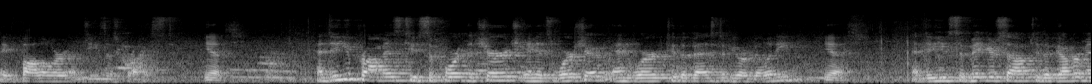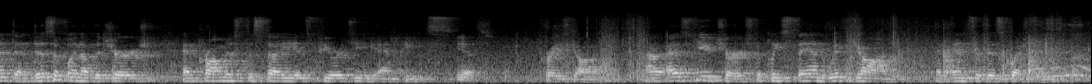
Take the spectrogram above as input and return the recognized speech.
a follower of Jesus Christ? Yes. And do you promise to support the church in its worship and work to the best of your ability? Yes. And do you submit yourself to the government and discipline of the church and promise to study its purity and peace? Yes. Praise God. I ask you, church, to please stand with John and answer this question.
